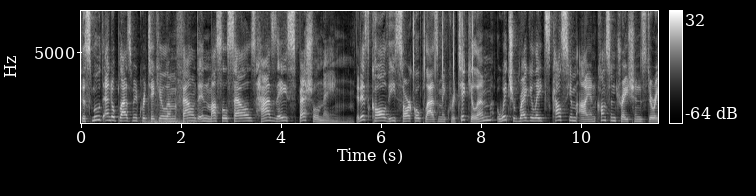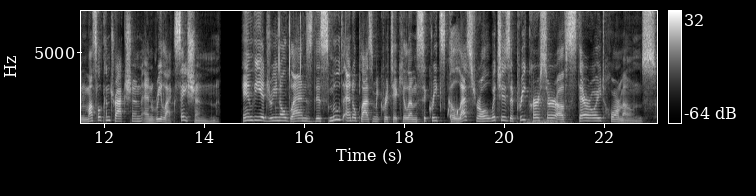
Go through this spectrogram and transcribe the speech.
The smooth endoplasmic reticulum found in muscle cells has a special name. It is called the sarcoplasmic reticulum, which regulates calcium ion concentrations during muscle contraction and relaxation. In the adrenal glands, this smooth endoplasmic reticulum secretes cholesterol, which is a precursor of steroid hormones.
